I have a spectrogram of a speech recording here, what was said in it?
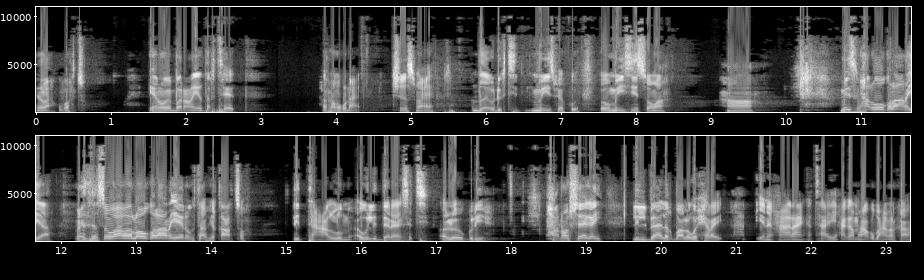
Inuu wax ku barto. Inuu baranayo darteed. Warkaa ma ku dhacay. Sheekh ismaaciil haddaad u dhigtid mumayis baa waa mumayisiin soo maaha ha mumayiska maxaa lagu ogolaanayaa? Muxditha isagoo baa loo ogolaanaya inuu kitaabkii qaato litacalumi aw lidaraasati waa loo ogolyahay waxaa noo sheegay lilbaaliq baa lagu xiray inay xaaraanka tahay. Xagga maxaa ku baxay markaa?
